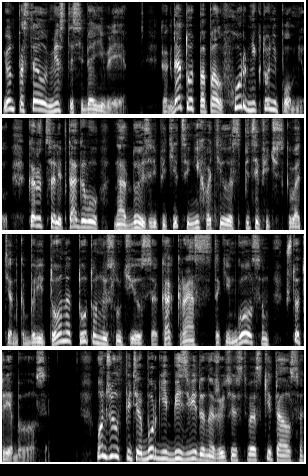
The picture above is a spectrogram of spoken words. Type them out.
и он поставил вместо себя еврея. Когда тот попал в хор, никто не помнил. Кажется, Лептагову на одной из репетиций не хватило специфического оттенка баритона, тут он и случился, как раз с таким голосом, что требовался. Он жил в Петербурге без вида на жительство, скитался,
